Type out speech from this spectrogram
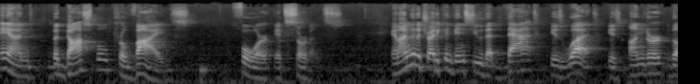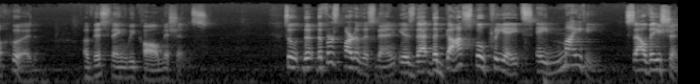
And the gospel provides for its servants. And I'm going to try to convince you that that is what is under the hood of this thing we call missions. So, the, the first part of this then is that the gospel creates a mighty salvation.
